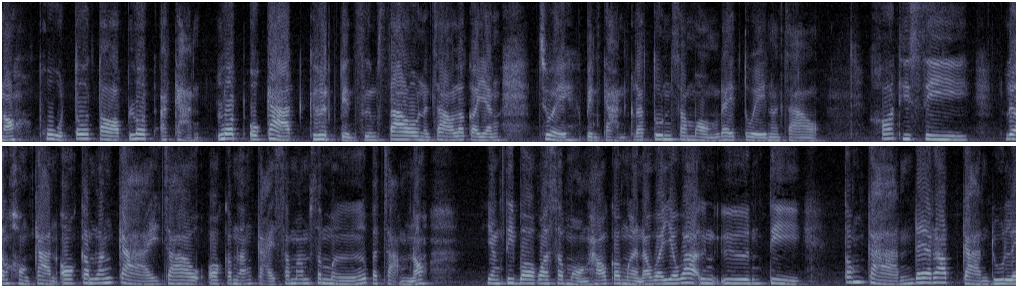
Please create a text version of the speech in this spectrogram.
เนาะพูดโต้ตอบลดอาการลดโอกาสเกิดเป็นซึมเศร้านะเจ้า แล้วก็ยังช่วยเป็นการกระตุ้นสมองได้ตัวเองนะเจ้า ข้อที่4เรื่องของการออกกำลังกายเจ้าออกกำลังกายสม่ำเสมอประจำเนาะอย่างตีบอกว่าสมองเฮาก็เหมือนอวัยวะอื่น ๆ ตีต้องการได้รับการดูแล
